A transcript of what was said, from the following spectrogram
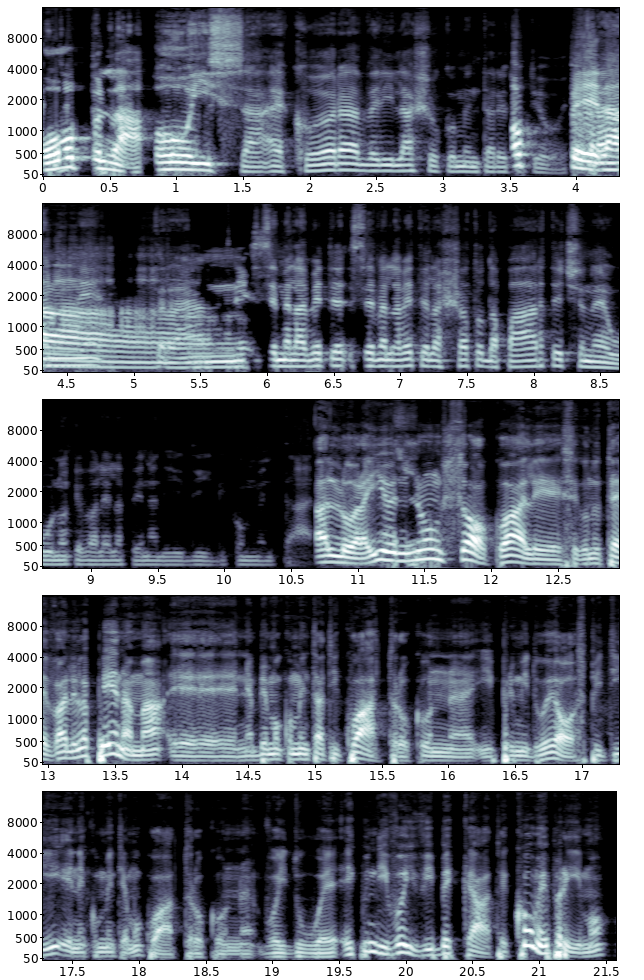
Opla! O Issa, ecco, ora ve li lascio commentare tutti voi. Tranne, Oppela! tranne se, me l'avete, se me l'avete lasciato da parte, ce n'è uno che vale la pena di, di- di commentare. Allora, io Sì. non so quale secondo te vale la pena, ma eh, ne abbiamo commentati quattro con i primi due ospiti e ne commentiamo quattro con voi due. E quindi voi vi beccate come primo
